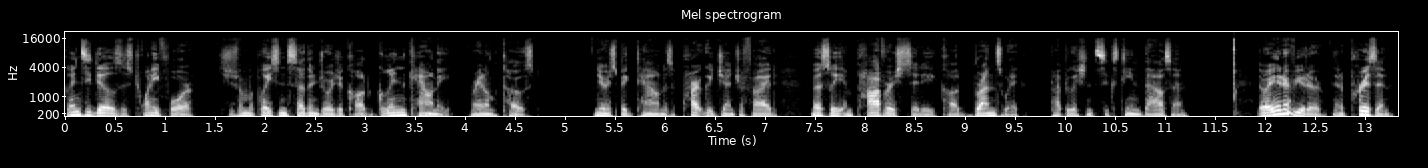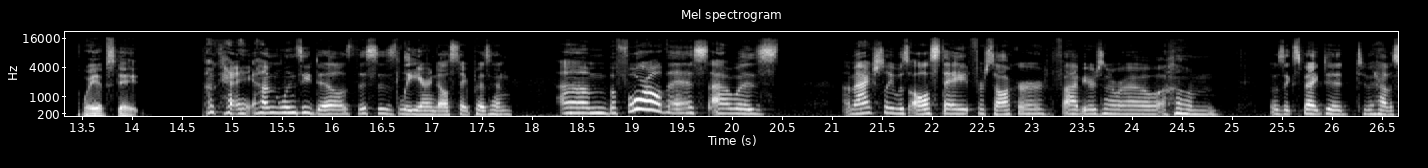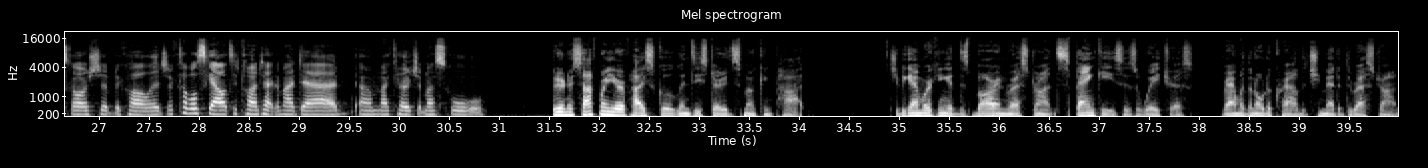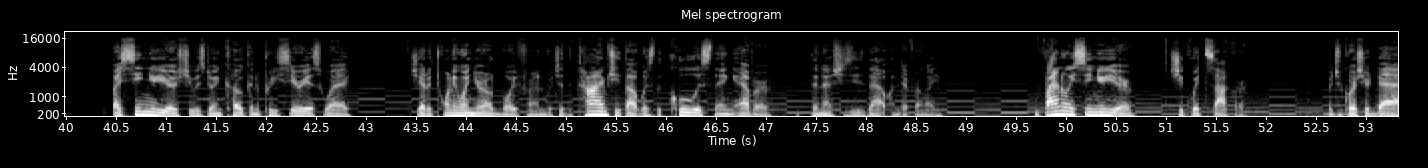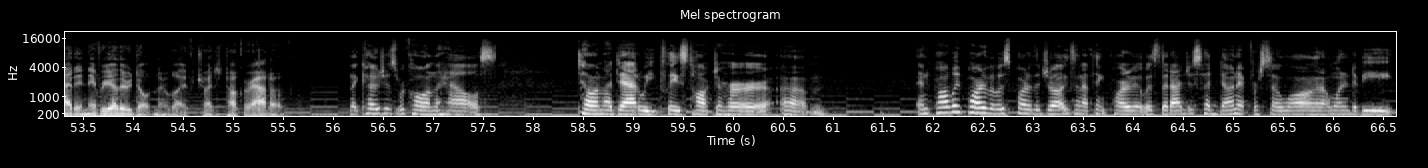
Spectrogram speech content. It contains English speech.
Lindsay Dills is 24. She's from a place in southern Georgia called Glynn County, right on the coast. Nearest big town is a partly gentrified, mostly impoverished city called Brunswick, population 16,000. Though I interviewed her in a prison way upstate. Okay, I'm Lindsay Dills. This is Lee Arrendale State Prison. Um, before all this, I was, I'm actually was all state for soccer five years in a row. Um, I was expected to have a scholarship to college. A couple scouts had contacted my dad, um, my coach at my school. But in her sophomore year of high school, Lindsay started smoking pot. She began working at this bar and restaurant, Spanky's, as a waitress, ran with an older crowd that she met at the restaurant. By senior year, she was doing coke in a pretty serious way. She had a 21 year old boyfriend, which at the time she thought was the coolest thing ever. Then now she sees that one differently. And finally, senior year, she quit soccer, which of course her dad and every other adult in her life tried to talk her out of. The coaches were calling the house, telling my dad, Will you please talk to her? Um, and probably part of it was part of the drugs, and I think part of it was that I just had done it for so long and I wanted to be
